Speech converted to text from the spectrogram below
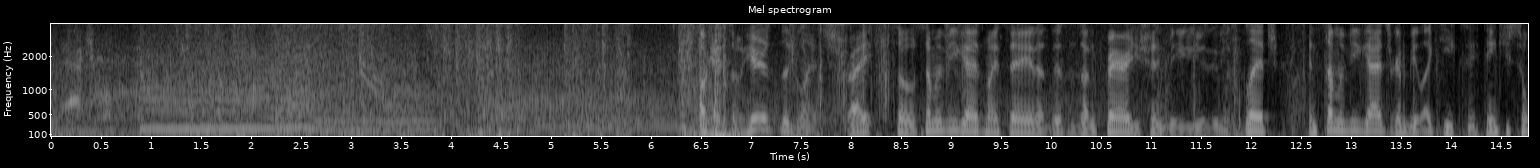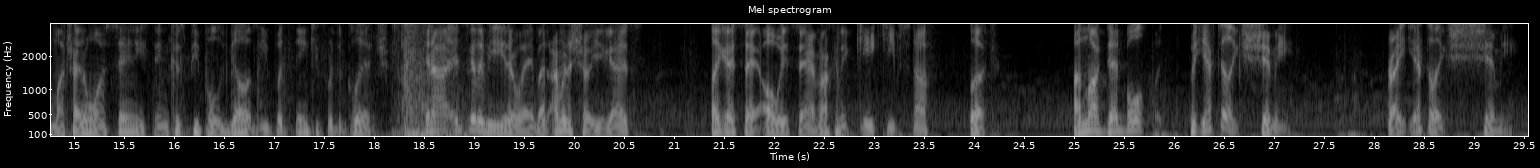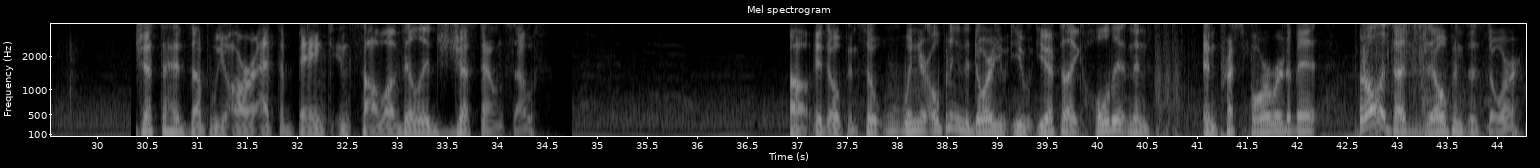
Okay, so here's the glitch, right? So some of you guys might say that this is unfair. You shouldn't be using this glitch. And some of you guys are going to be like, GeeksEh thank you so much. I don't want to say anything because people yell at me, but thank you for the glitch. You know, it's going to be either way, but I'm going to show you guys. Like I say, always say, I'm not going to gatekeep stuff. Look, unlock deadbolt, but, but you have to like shimmy, right? You have to like shimmy. Just a heads up, we are at the bank in Sawah Village, just down south. Oh, it opened. So when you're opening the door, you, you, you have to like hold it and then and press forward a bit. But all it does is it opens this door.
